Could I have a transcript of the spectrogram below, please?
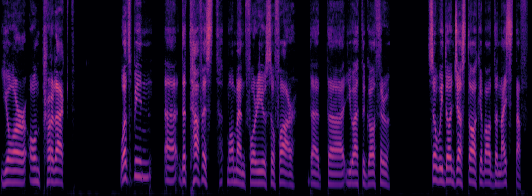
your own product. What's been uh, the toughest moment for you so far that uh, you had to go through? So we don't just talk about the nice stuff.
